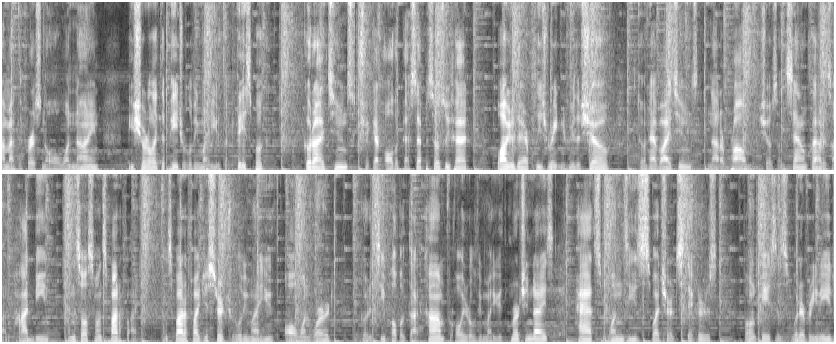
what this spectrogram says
I'm at the first Noel19. Be sure to like the page Reliving My Youth on Facebook. Go to iTunes, check out all the past episodes we've had. While you're there, please rate and review the show. Don't have iTunes? Not a problem. The show's on SoundCloud, it's on Podbean, and it's also on Spotify. On Spotify, just search for Living My Youth, all one word. Go to teepublic.com for all your Living My Youth merchandise hats, onesies, sweatshirts, stickers, phone cases, whatever you need.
